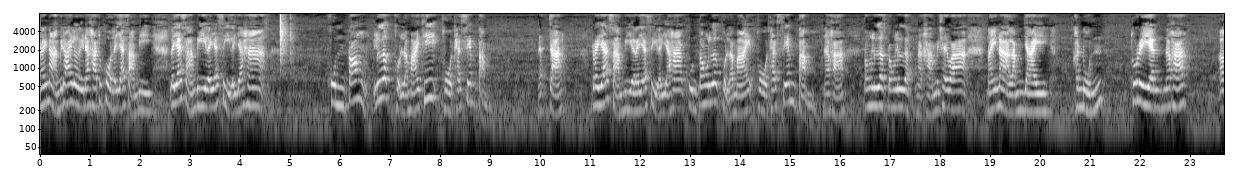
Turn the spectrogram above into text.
น้อยหนาไม่ได้เลยนะคะ ทุกคนระยะ 3B ระยะ 3B ระยะ 4 ระยะ 5 คุณต้องเลือกผลไม้ที่โพแทสเซียมต่ำนะจ๊ะ ระยะ 3B ระยะ 4 ระยะ 5 คุณต้องเลือกผลไม้โพแทสเซียมต่ำนะคะ ต้องเลือกต้องเลือกนะคะ ไม่ใช่ว่าน้อยหนาลำไย ขนุน ทุเรียนนะคะเอ่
